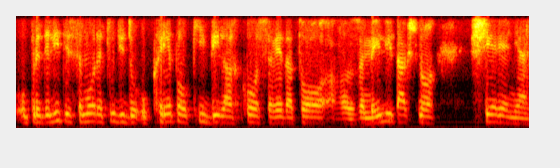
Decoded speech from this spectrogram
Opredeliti se mora tudi do ukrepov, ki bi lahko seveda to eh, zamejili, takšno širjenje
